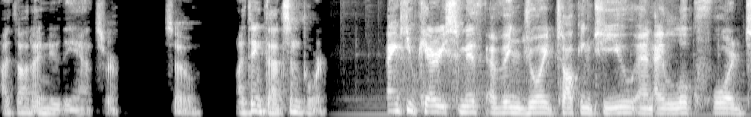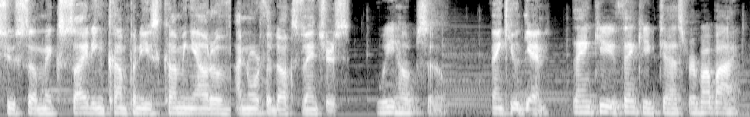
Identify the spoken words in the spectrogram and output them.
I thought I knew the answer. So I think that's important. Thank you, Carey Smith. I've enjoyed talking to you, and I look forward to some exciting companies coming out of Unorthodox Ventures. We hope so. Thank you again. Thank you. Thank you, Jasper. Bye bye.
